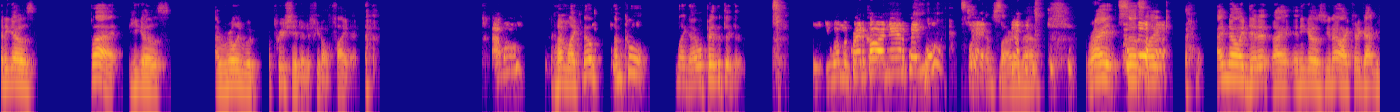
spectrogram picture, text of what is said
and he goes, but he goes, I really would appreciate it if you don't fight it. I won't. And I'm like, nope, I'm cool. Like, I will pay the ticket. You want my credit card now to pay for it? I'm sorry, man. right? So it's like, I know I did it. I, and he goes, you know, I could have gotten you.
